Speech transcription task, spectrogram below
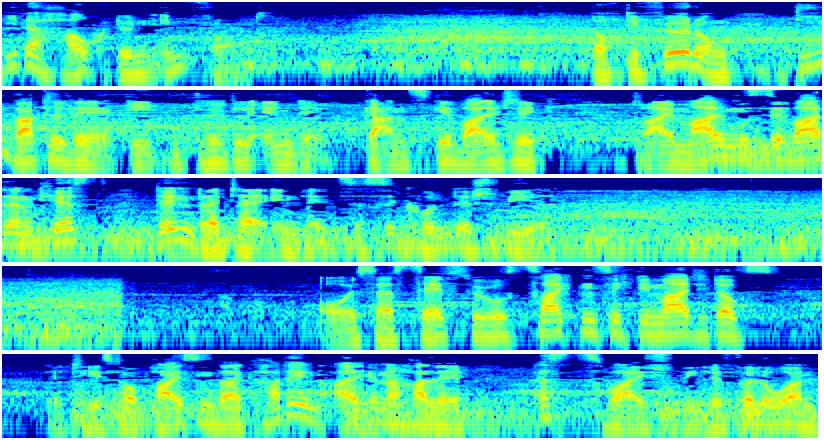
wieder hauchdünn in Front. Doch die Führung, die wackelte gegen Drittelende ganz gewaltig. Dreimal musste Varian Kirst den Retter in letzter Sekunde spielen. Äußerst selbstbewusst zeigten sich die Mighty Dogs. Der TSV Peißenberg hatte in eigener Halle erst zwei Spiele verloren.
